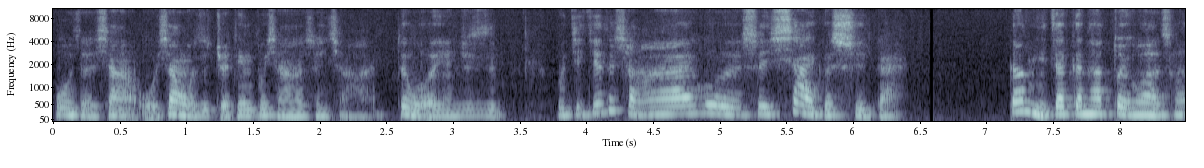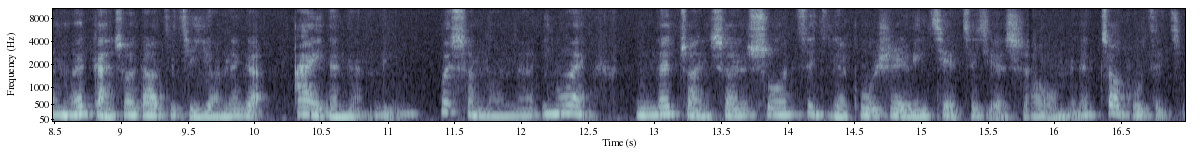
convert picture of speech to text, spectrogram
或者像我，像我是决定不想要生小孩，对我而言就是。我姐姐的小孩，或者是下一个世代，当你在跟他对话的时候，你会感受到自己有那个爱的能力。为什么呢？因为我们在转身说自己的故事、理解自己的时候，我们在照顾自己。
